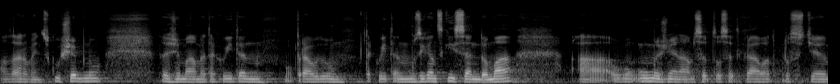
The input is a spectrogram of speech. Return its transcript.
a zároveň zkušebnu, takže máme takový ten opravdu takový ten muzikantský sen doma a umožňuje nám se to setkávat prostě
